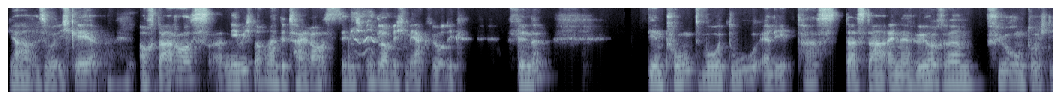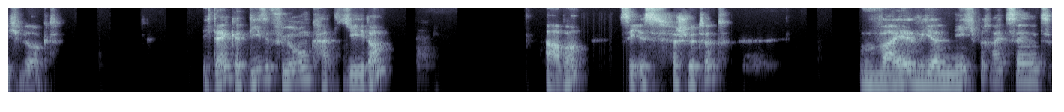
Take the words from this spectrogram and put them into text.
Ja, also ich gehe auch daraus, äh, nehme ich nochmal ein Detail raus, den ich unglaublich merkwürdig finde. Den Punkt, wo du erlebt hast, dass da eine höhere Führung durch dich wirkt. Ich denke, diese Führung hat jeder, aber sie ist verschüttet, weil wir nicht bereit sind,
